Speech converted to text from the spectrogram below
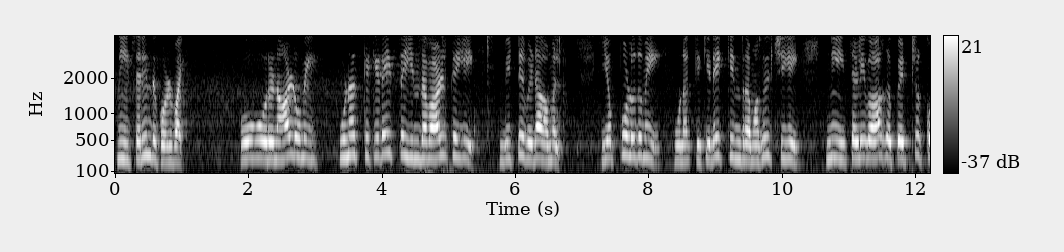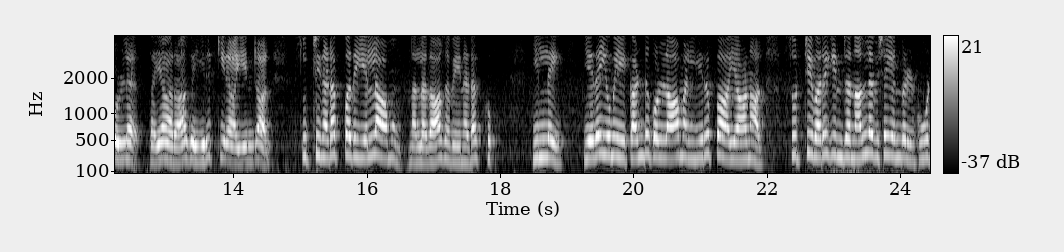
நீ தெரிந்து கொள்வாய். ஒவ்வொரு நாளுமே உனக்கு கிடைத்த இந்த வாழ்க்கையை விட்டு விடாமல் எப்பொழுதுமே உனக்கு கிடைக்கின்ற மகிழ்ச்சியை நீ தெளிவாக பெற்றுக்கொள்ள தயாராக இருக்கிறாய் என்றால் சுற்றி நடப்பது எல்லாமும் நல்லதாகவே நடக்கும். இல்லை எதையுமே கண்டுகொள்ளாமல் இருப்பாயானால் சுற்றி வருகின்ற நல்ல விஷயங்கள் கூட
